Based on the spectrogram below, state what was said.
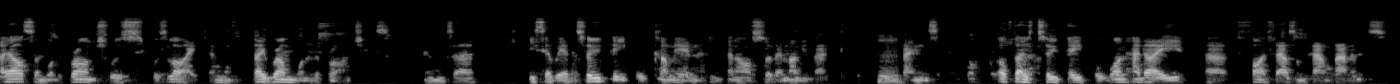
I, I, asked them what the branch was was like, and they run one of the branches, and uh, he said we had two people come in and ask for their money back, mm. and of those two people, one had a uh, five thousand pound balance,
